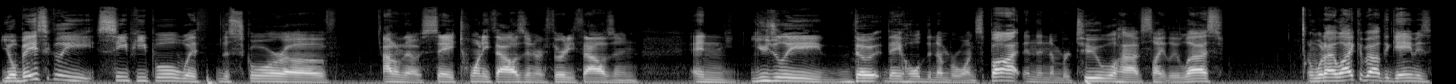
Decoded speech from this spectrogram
you'll basically see people with the score of, I don't know, say 20,000 or 30,000. And usually they hold the number one spot, and then number two will have slightly less. And what I like about the game is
